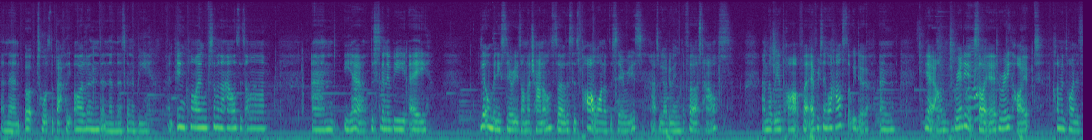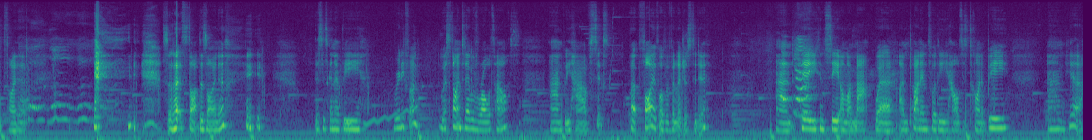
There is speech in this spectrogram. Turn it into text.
and then up towards the back of the island and then there's going to be an incline with some of the houses on. And yeah this is going to be a little mini series on the channel. So this is part one of the series as we are doing the first house and there'll be a part for every single house that we do. And yeah I'm really excited really hyped. Clementine is excited. So let's start designing. This is going to be really fun. We're starting today with Roald's house and we have six uh, five other villages to do. And here you can see on my map where I'm planning for the houses to kind of be. And yeah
